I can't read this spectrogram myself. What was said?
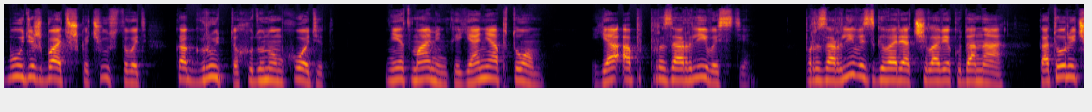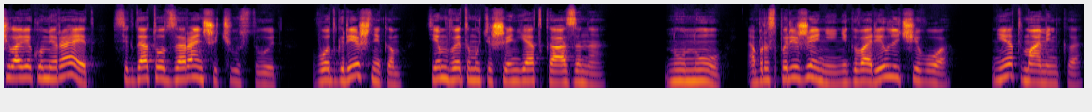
Будешь, батюшка, чувствовать, как грудь-то ходуном ходит. Нет, маменька, я не об том. Я об прозорливости. Прозорливость, говорят, человеку дана. Который человек умирает, всегда тот зараньше чувствует. Вот грешникам, тем в этом утешении отказано. Ну-ну, об распоряжении не говорил ли чего? Нет, маменька.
